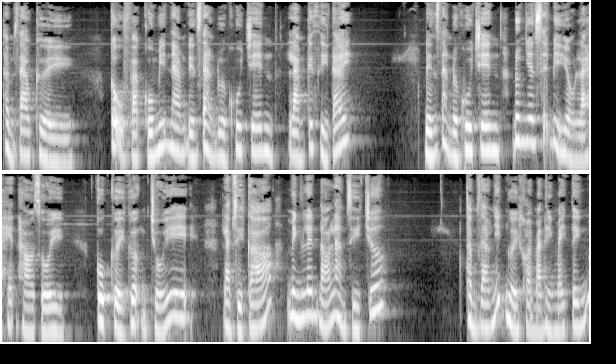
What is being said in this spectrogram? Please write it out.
Thẩm giao cười, cậu và cố Mỹ Nam đến giảng đường khu trên, làm cái gì đấy? Đến giảng đường khu trên, đương nhiên sẽ bị hiểu là hẹn hò rồi. Cô cười gượng chối, làm gì có, mình lên đó làm gì chứ? Thẩm giáo nhích người khỏi màn hình máy tính,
